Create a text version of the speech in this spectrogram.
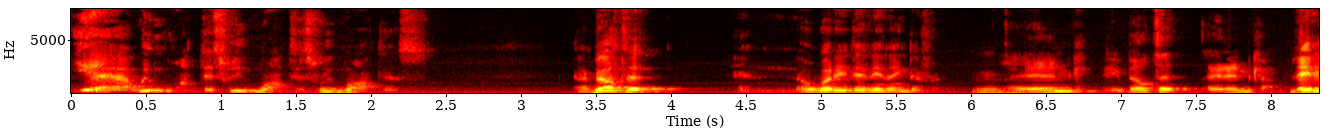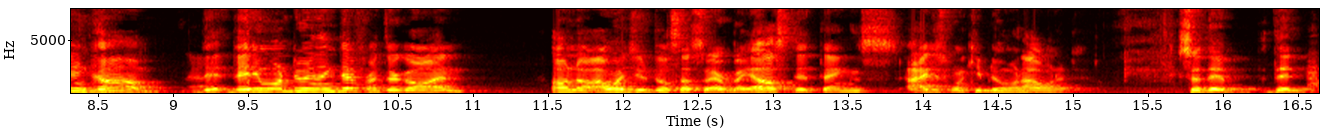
yeah, we want this, we want this, we want this. And I built it, and nobody did anything different. Hmm. They didn't. He built it. They didn't come. They didn't come. They, they didn't want to do anything different. They're going, oh no, I want you to build stuff so everybody else did things. I just want to keep doing what I want to do. So the the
